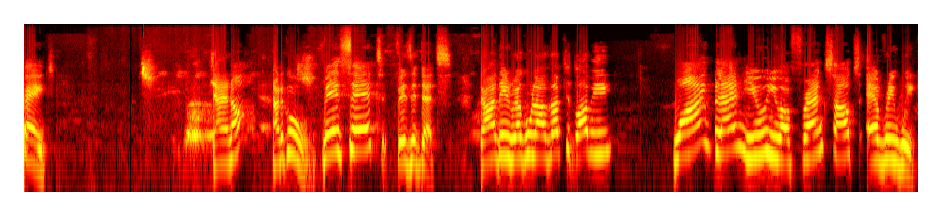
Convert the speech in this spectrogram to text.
paid ရတယ်နော်နောက်တစ်ခု visit visited ဒါဒီ regular verb ဖြစ်သွားပြီ why plan you your friend's house every week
